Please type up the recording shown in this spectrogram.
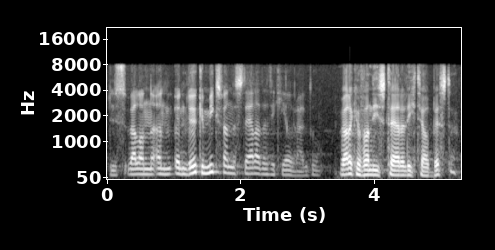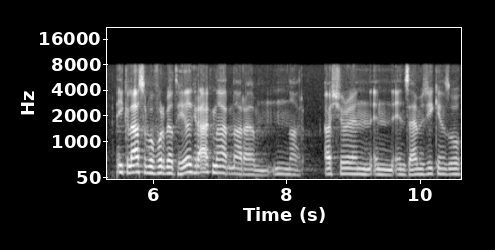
Dus wel een, een, een leuke mix van de stijlen dat ik heel graag doe. Welke van die stijlen ligt jou het beste? Ik luister bijvoorbeeld heel graag naar, naar, um, naar Usher en, en, en zijn muziek en zo.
